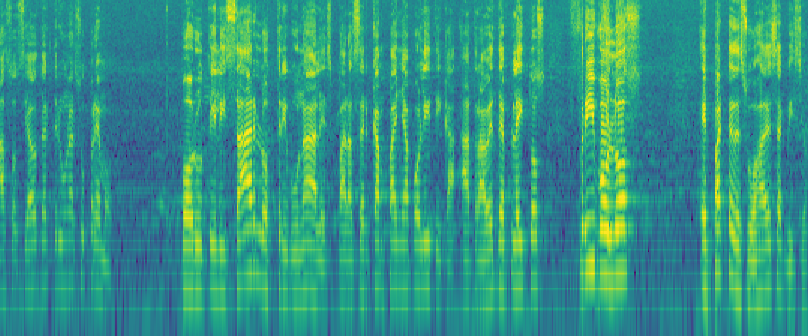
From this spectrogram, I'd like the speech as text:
asociados del Tribunal Supremo por utilizar los tribunales para hacer campaña política a través de pleitos frívolos es parte de su hoja de servicio.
